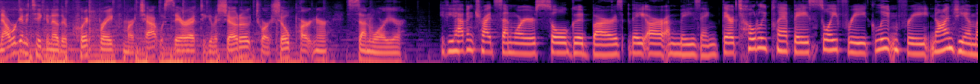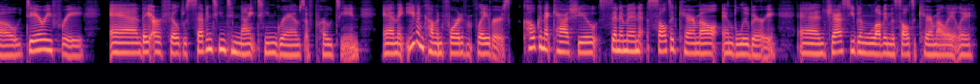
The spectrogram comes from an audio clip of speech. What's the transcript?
Now we're going to take another quick break from our chat with Sarah to give a shout out to our show partner, Sunwarrior. If you haven't tried Sun Warrior's Sol Good bars, they are amazing. They are totally plant based, soy free, gluten free, non GMO, dairy free, and they are filled with 17 to 19 grams of protein. And they even come in four different flavors coconut cashew, cinnamon, salted caramel, and blueberry. And Jess, you've been loving the salted caramel lately.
